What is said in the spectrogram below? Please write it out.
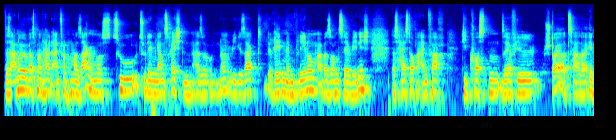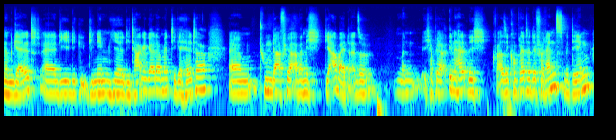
Das andere, was man halt einfach nochmal sagen muss zu, zu den ganz Rechten, also ne, wie gesagt, reden im Plenum, aber sonst sehr wenig. Das heißt auch einfach, die kosten sehr viel SteuerzahlerInnen-Geld. Äh, die, die, die nehmen hier die Tagegelder mit, die Gehälter, ähm, tun dafür aber nicht die Arbeit. Also man, ich habe ja inhaltlich quasi komplette Differenz mit denen.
